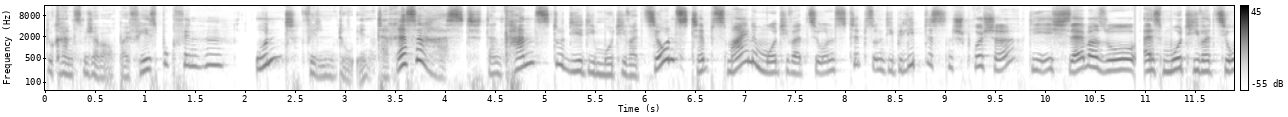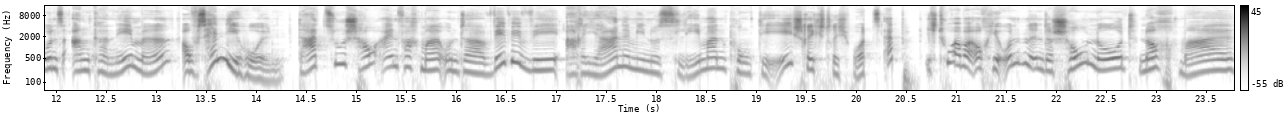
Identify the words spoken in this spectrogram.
Du kannst mich aber auch bei Facebook finden und wenn du Interesse hast, dann kannst du dir die Motivationstipps, meine Motivationstipps und die beliebtesten Sprüche, die ich selber so als Motivationsanker nehme, aufs Handy holen. Dazu schau einfach mal unter www.ariane-lehmann.de-whatsapp. Ich tue aber auch hier unten in der Shownote nochmal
